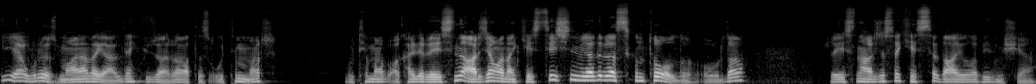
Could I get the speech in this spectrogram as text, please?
İyi ya vuruyoruz. Mana da geldi. Güzel rahatız. Ultim var. Ultim abi. Akali Reis'ini harcamadan kestiği için Vlad'a biraz sıkıntı oldu orada. Reis'ini harcasa kesse daha iyi olabilirmiş ya.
